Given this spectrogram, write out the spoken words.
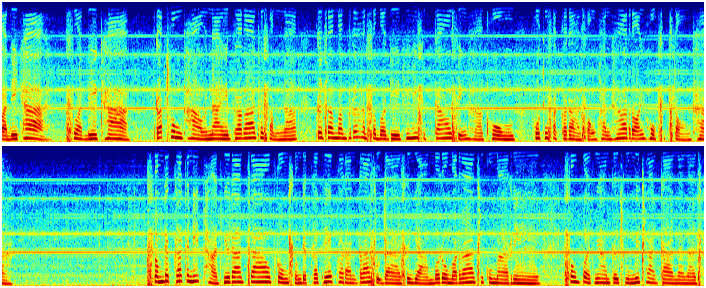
วัสดีค่ะ สวัสดีค่ะ รับชมข่าวในพระราชสำนัก ประจำวันพฤหัสบดีที่ 29 สิงหาคม พุทธศักราช 2562 ค่ะ สมเด็จพระนิษฐาธิราชเจ้ากรมสมเด็จพระเทพรัตนราชสุดาสยามบรมราชกุมารี ทรงเปิดงานประชุมวิชาการนานาช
